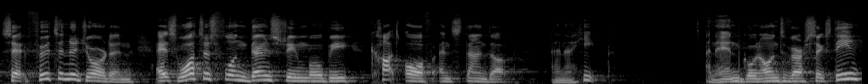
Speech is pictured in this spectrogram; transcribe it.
set foot in the Jordan, its waters flowing downstream will be cut off and stand up in a heap. And then going on to verse 16,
